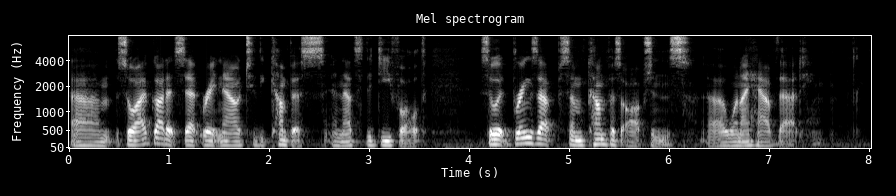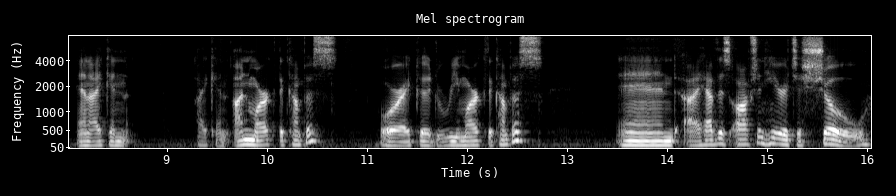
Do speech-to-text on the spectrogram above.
Um, so I've got it set right now to the compass, and that's the default. So it brings up some compass options uh, when I have that, and I can I can unmark the compass, or I could remark the compass. And I have this option here to show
